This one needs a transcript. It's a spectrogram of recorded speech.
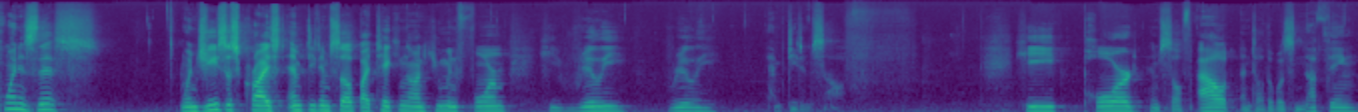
Point is this when Jesus Christ emptied himself by taking on human form, he really, really emptied himself he poured himself out until there was nothing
